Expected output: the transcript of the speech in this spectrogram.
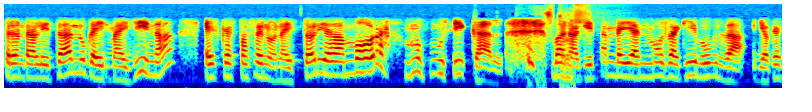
però en realitat el que imagina és que està fent una història d'amor musical. Bueno, aquí també hi ha molts equívocs de, jo què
